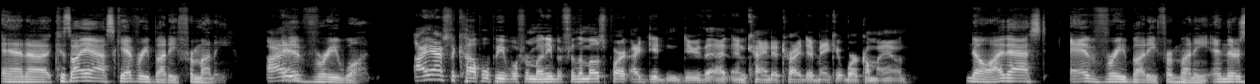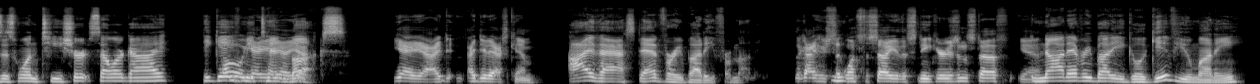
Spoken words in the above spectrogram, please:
And uh, because I ask everybody for money, I everyone. I asked a couple people for money, but for the most part, I didn't do that and kind of tried to make it work on my own. No, I've asked everybody for money. And there's this one T-shirt seller guy. He gave Oh, me yeah, yeah, ten yeah, yeah. bucks. Yeah, yeah, I did, I did ask him. I've asked everybody for money. The guy who s- wants to sell you the sneakers and stuff. Yeah, Not everybody will give you money,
